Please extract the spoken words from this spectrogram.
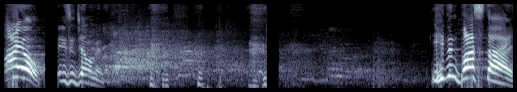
Ohio, ladies and gentlemen. Even Busti,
